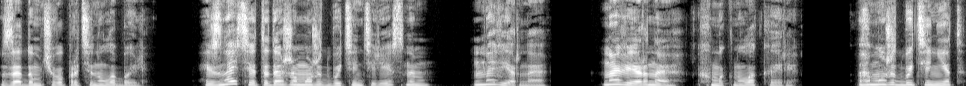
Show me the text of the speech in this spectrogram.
задумчиво протянула Белль. И знаете, это даже может быть интересным. Наверное. Наверное, хмыкнула Кэрри. А может быть и нет.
